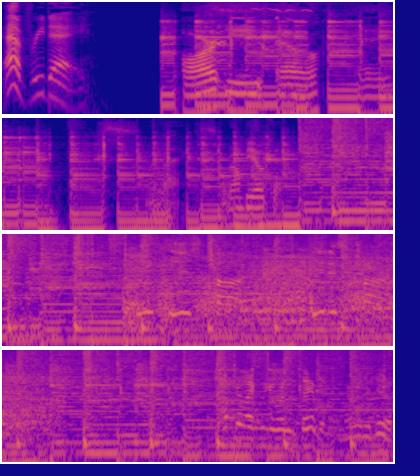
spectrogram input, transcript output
every day. R E L to be okay. It is time. It is time. I feel like we can win the table. I really do.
